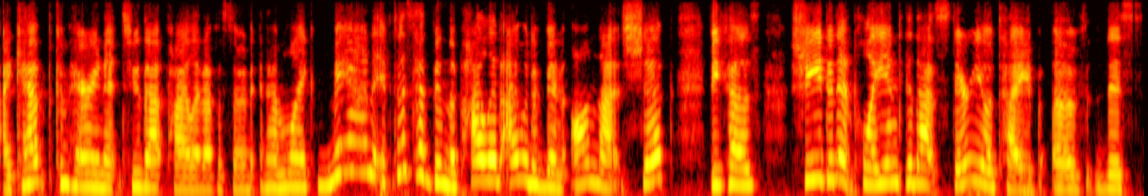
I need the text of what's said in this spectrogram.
i kept comparing it to that pilot episode and i'm like man if this had been the pilot i would have been on that ship because she didn't play into that stereotype of this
